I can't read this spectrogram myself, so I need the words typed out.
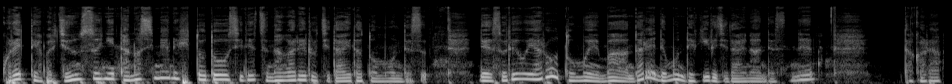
これってやっぱり純粋に楽しめる人同士でつながれる時代だと思うんです。で、それをやろうと思えば誰でもできる時代なんですね。だから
